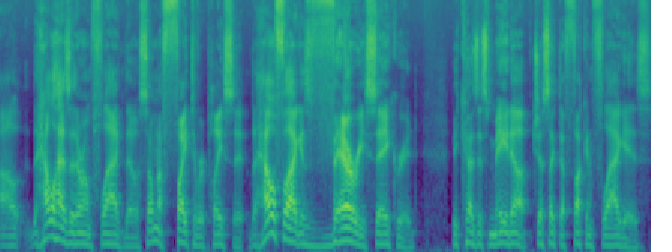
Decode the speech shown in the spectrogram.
Uh, the hell has their own flag though, so I'm gonna fight to replace it. The hell flag is very sacred because it's made up, just like the fucking flag is.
